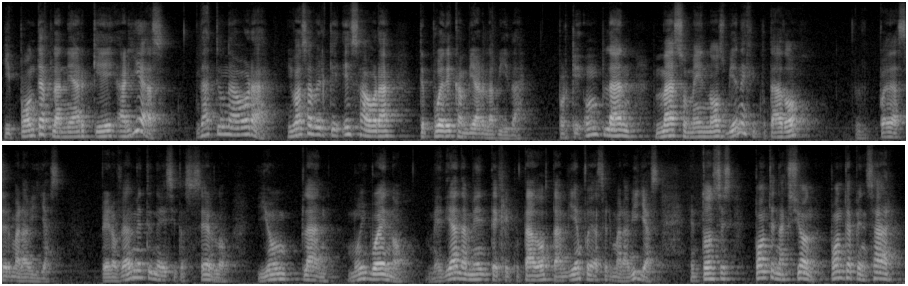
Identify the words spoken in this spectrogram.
y ponte a planear qué harías. Date una hora y vas a ver que esa hora te puede cambiar la vida. Porque un plan más o menos bien ejecutado puede hacer maravillas. Pero realmente necesitas hacerlo. Y un plan muy bueno, medianamente ejecutado, también puede hacer maravillas. Entonces, ponte en acción, ponte a pensar,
